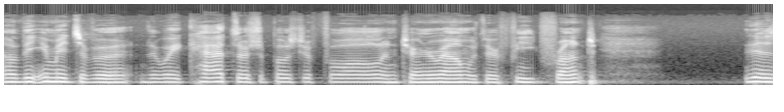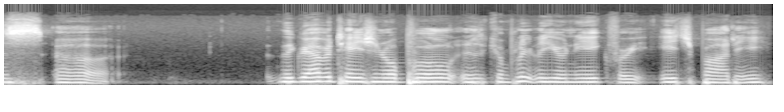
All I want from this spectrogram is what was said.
uh, the image of a, the way cats are supposed to fall and turn around with their feet front. There's uh, the gravitational pull is completely unique for each body.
